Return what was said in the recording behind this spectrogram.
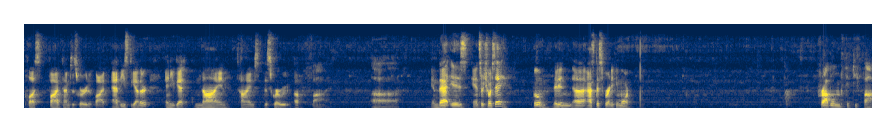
plus 5 times the square root of 5. Add these together, and you get 9 times the square root of 5. Uh, and that is answer choice A. Boom. They didn't uh, ask us for anything more. Problem 55.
